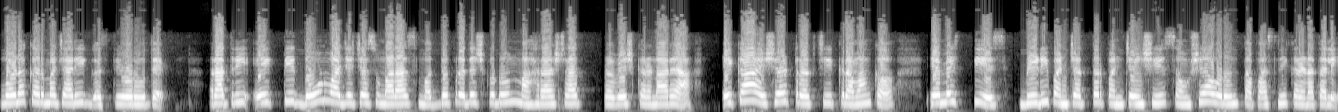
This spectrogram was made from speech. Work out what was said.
वन कर्मचारी गस्तीवर होते. रात्री एक ते दोन वाजेच्या सुमारास मध्य प्रदेशकडून महाराष्ट्रात प्रवेश करणाऱ्या एका आयशर ट्रकची क्रमांक एम एच तीस बीडी पंच्याहत्तर पंच्याऐंशी संशयावरून तपासणी करण्यात आली.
